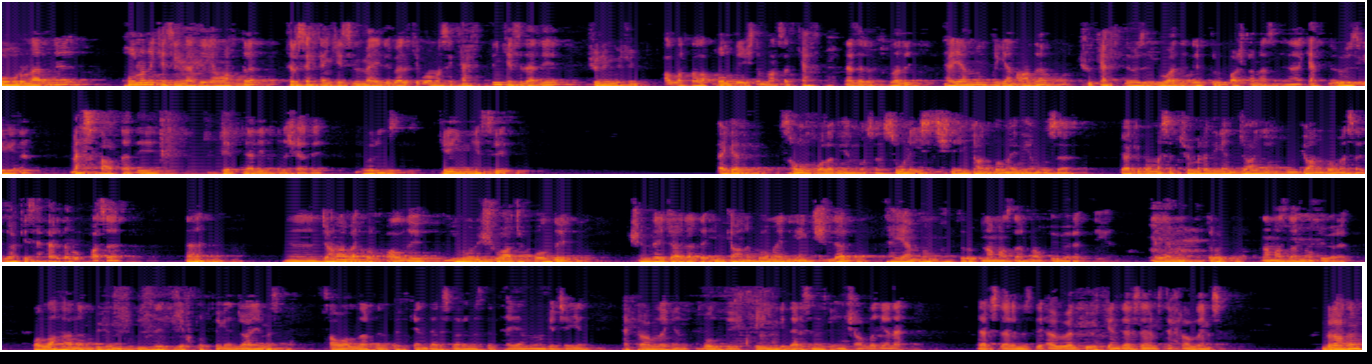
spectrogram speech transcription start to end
o'g'irlarni qo'lini kesinglar degan vaqtda tirsakdan kesilmaydi balki bo'lmasa kaftdan kesiladi shuning uchun alloh taolo qo'l deyishdan maqsad kaft nazarda tutiladi. Tayammum qilgan odam shu kaftni o'zini yuvadi deb turib boshqa e, kaftni o'zigagina mas tortadi. Deb dalil qilishadi. Birinchisi keyingisi agar sovuq bo'ladigan bo'lsa suvni isitishni imkoni bo'lmaydigan bo'lsa yoki bo'lmasa cho'miladigan joyni imkoni bo'lmasa yoki safarda bo'lib qolsa e, janobat bo'lib qoldi yuvinish vojib bo'ldi shunday joylarda imkoni bo'lmaydigan kishilar tayammum qilib turib namozlarni o'qiyveradi degan. Tayammum qilib turib namozlarni o'qiyveradi vallohu alam bugun bizni kelib to'xtagan joyimiz savollardan o'tgan darslarimizdan tayammumgachayin takrorlagan bo'ldik. Keyingi darsimizga inshaalloh yana darslarimizni avvalgi o'tgan darslarimizni takrorlaymiz. Bir odam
